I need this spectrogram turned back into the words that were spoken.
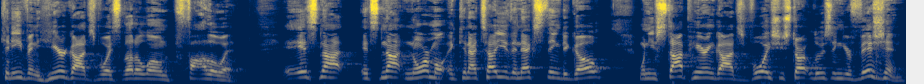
can even hear God's voice, let alone follow it? It's not, it's not normal. And can I tell you the next thing to go? When you stop hearing God's voice, you start losing your vision.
